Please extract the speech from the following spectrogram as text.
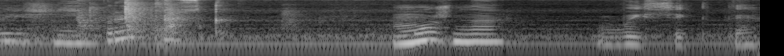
Лишній припуск можна висікти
